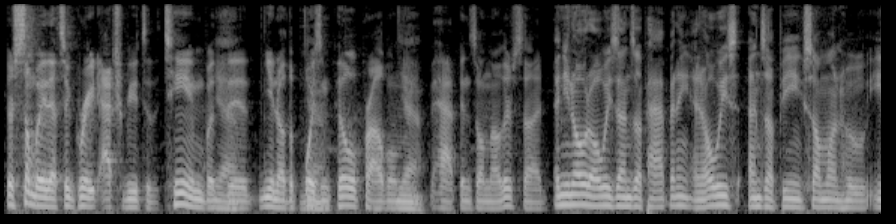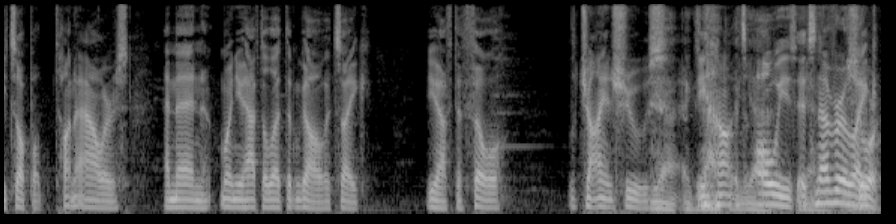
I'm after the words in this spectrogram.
there's somebody that's a great attribute to the team, but the you know the poison pill problem happens on the other side. And you know what always ends up happening? It always ends up being someone who eats up a ton of hours, and then when you have to let them go, it's like you have to fill giant shoes. Yeah, You know, exactly, it's always it's never like Sure.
